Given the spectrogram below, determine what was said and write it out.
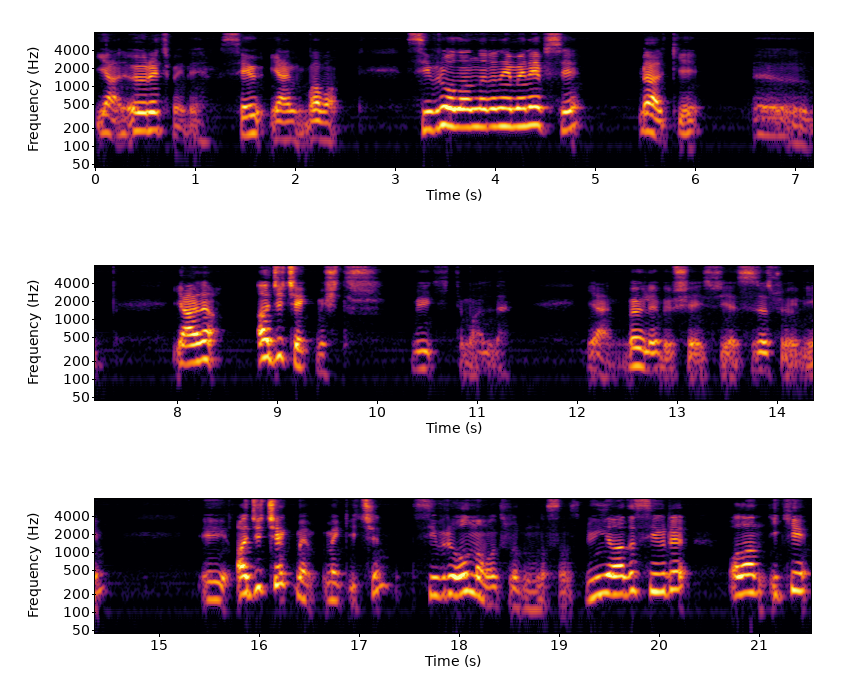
yani öğretmedi. Sev, yani babam. Sivri olanların hemen hepsi belki e, yani acı çekmiştir büyük ihtimalle. Yani böyle bir şey size söyleyeyim. E, acı çekmemek için sivri olmamak zorundasınız. Dünyada sivri olan iki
